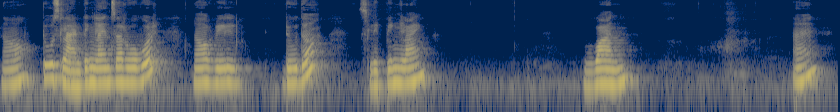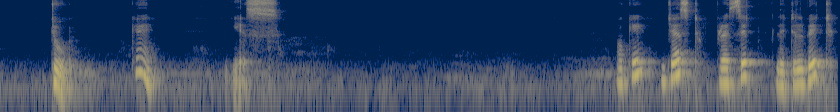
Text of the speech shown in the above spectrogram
Now two slanting lines are over. Now we'll do the slipping line. 1 and 2 okay? Yes. Okay just press it little bit.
